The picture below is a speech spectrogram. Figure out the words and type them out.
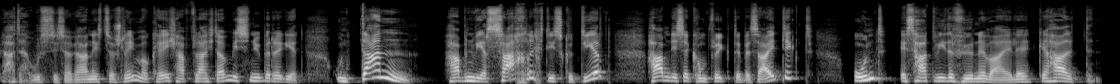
ja, der Hust ist ja gar nicht so schlimm, okay, ich habe vielleicht auch ein bisschen überreagiert. Und dann haben wir sachlich diskutiert, haben diese Konflikte beseitigt und es hat wieder für eine Weile gehalten.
